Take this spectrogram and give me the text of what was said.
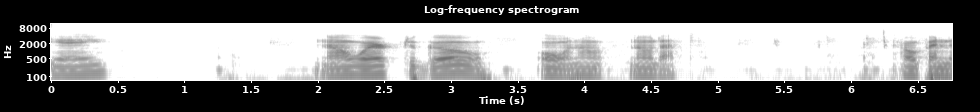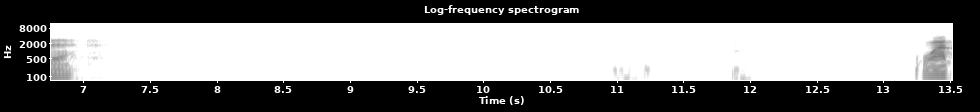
Okay. Now where to go? Oh no, no that. Open that. What?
